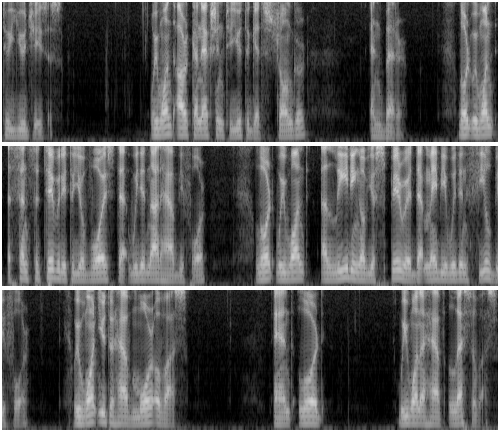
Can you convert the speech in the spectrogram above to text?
to you, Jesus. We want our connection to you to get stronger and better. Lord, we want a sensitivity to your voice that we did not have before. Lord, we want a leading of your spirit that maybe we didn't feel before. We want you to have more of us. And Lord, we want to have less of us.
